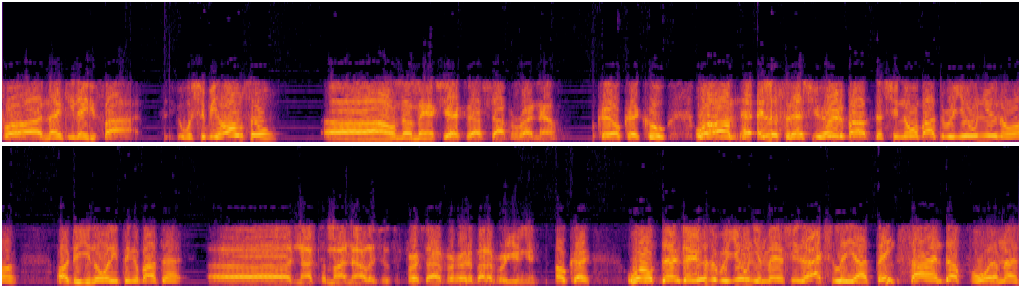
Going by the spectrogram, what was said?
For uh, 1985. Will she be home soon? Uh, I don't know, man. She actually out shopping right now. Okay, okay, cool. Well, um, hey, listen, has she heard about? Does she know about the reunion, or, or do you know anything about that? Uh, not to my knowledge. It's the first I ever heard about a reunion. Okay. Well, there there is a reunion, man. She's actually, I think, signed up for it. I'm not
